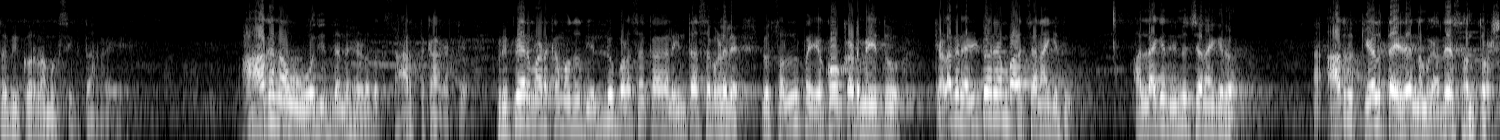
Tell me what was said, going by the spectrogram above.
ಸಭಿಕರು ನಮಗೆ ಸಿಗ್ತಾರೆ. ಆಗ ನಾವು ಓದಿದ್ದನ್ನು ಹೇಳೋದಕ್ಕೆ ಸಾರ್ಥಕ ಆಗುತ್ತೆ. ಪ್ರಿಪೇರ್ ಮಾಡ್ಕೊಂಬಂದದ್ದು ಎಲ್ಲೂ ಬಳಸೋಕ್ಕಾಗಲ್ಲ ಇಂಥ ಸಭೆಗಳಲ್ಲಿ. ಇವತ್ತು ಸ್ವಲ್ಪ ಎಕೋ ಕಡಿಮೆ ಇದ್ದು ಕೆಳಗಡೆ ಎಡಿಟೋರಿಯಂ ಭಾಳ ಚೆನ್ನಾಗಿದ್ದು. ಅಲ್ಲಾಗಿದ್ರೆ ಇನ್ನೂ ಚೆನ್ನಾಗಿರೋದು ಆದರೂ ಕೇಳ್ತಾ ಇದೆ, ನಮಗೆ ಅದೇ ಸಂತೋಷ.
